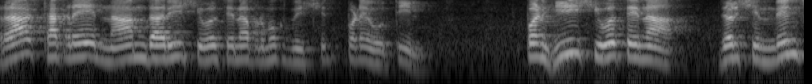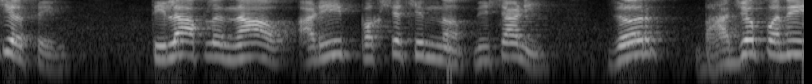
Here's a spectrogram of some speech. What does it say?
राज ठाकरे नामधारी शिवसेना प्रमुख निश्चितपणे होतील. पण ही शिवसेना जर शिंदेंची असेल तिला आपलं नाव आणि पक्षचिन्ह निशाणी जर भाजपने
